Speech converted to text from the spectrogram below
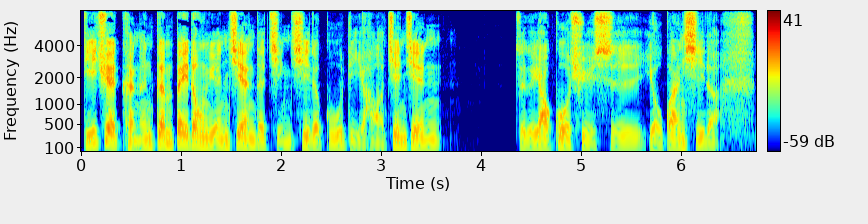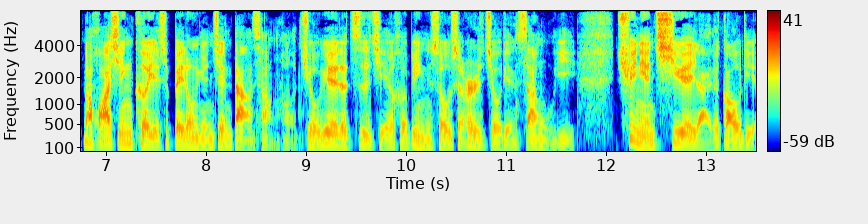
的确可能跟被动元件的景气的谷底哈，渐渐。这个要过去是有关系的。那华新科也是被动元件大厂哈，九月的字节合并营收是二十九点三五亿，去年七月以来的高点。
